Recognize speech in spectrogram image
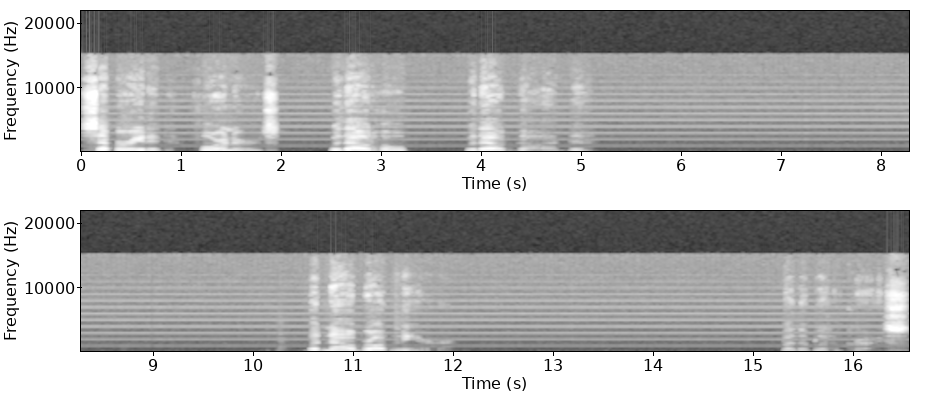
Separated foreigners without hope, without God. But now brought near by the blood of Christ.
